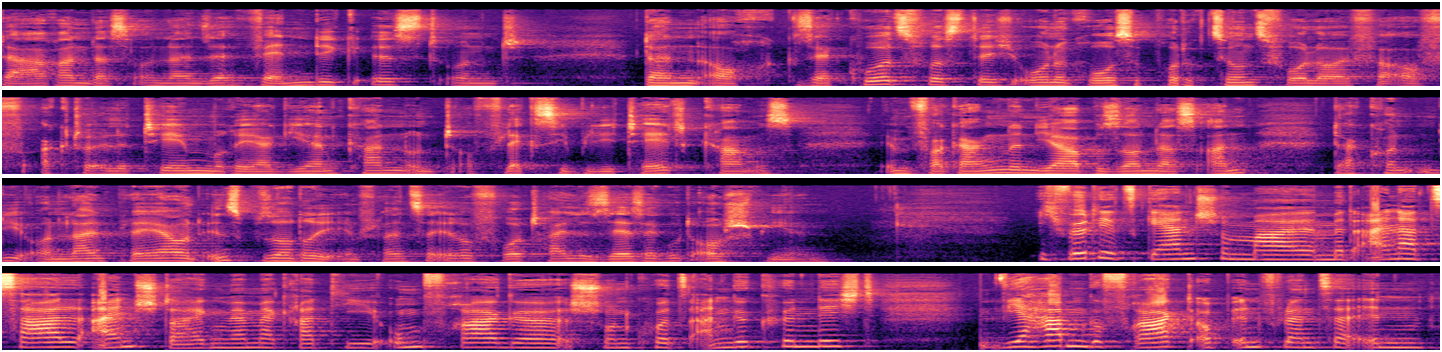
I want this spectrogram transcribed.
daran, dass Online sehr wendig ist und dann auch sehr kurzfristig ohne große Produktionsvorläufe auf aktuelle Themen reagieren kann. Und auf Flexibilität kam es im vergangenen Jahr besonders an. Da konnten die Online-Player und insbesondere die Influencer ihre Vorteile sehr, sehr gut ausspielen. Ich würde jetzt gern schon mal mit einer Zahl einsteigen. Wir haben ja gerade die Umfrage schon kurz angekündigt. Wir haben gefragt, ob InfluencerInnen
